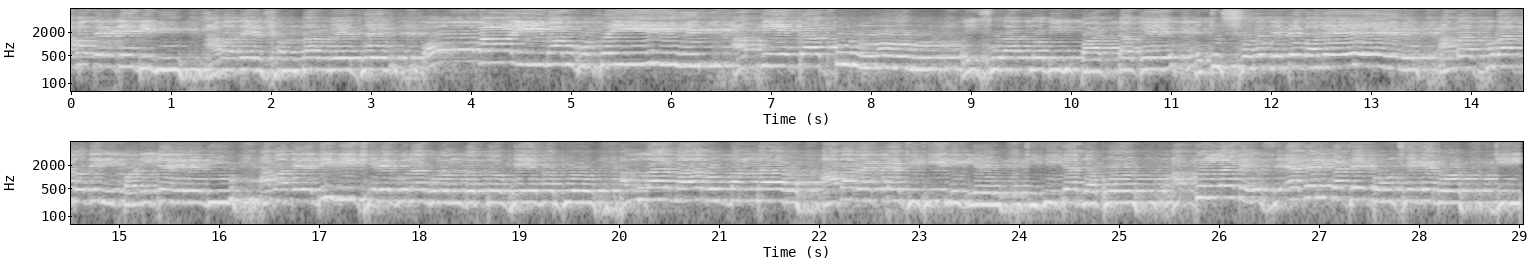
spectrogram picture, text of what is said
আমাদের যে বিবি, আমাদের সন্তান রয়েছে। ও ভাই, ইমাম হুসাইন, আপনি কাজ করুন। ফুরাত নদীর পাড়টাকে একটু সরে যেতে বলেন। আমরা ফুরাত নদীর পানিটা এনে দিই আমাদের বিবি ছেলে গুলা গুণন্তত্ব খেয়ে বাঁচু আল্লাহর মাহবুব বান্দার আবার একটা চিঠি লিখলেন। চিঠিটা যখন আব্দুল্লাহ বিন জিয়াদের কাছে পৌঁছে গেল, যিনি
